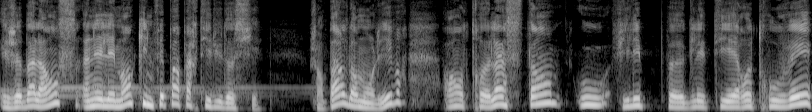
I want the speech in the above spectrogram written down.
et je balance un élément qui ne fait pas partie du dossier. J'en parle dans mon livre, entre l'instant où Philippe Gletti est retrouvé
